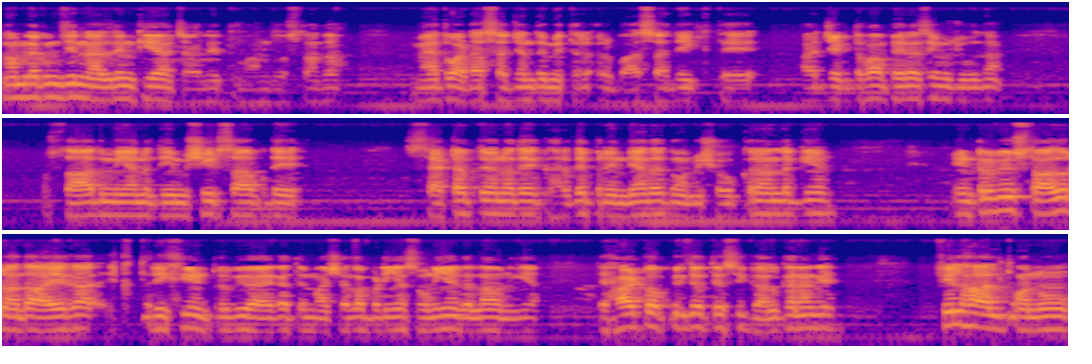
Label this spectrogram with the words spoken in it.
ਅਸਲਾਮ ਅਲੈਕੁਮ ਜੀ ਨਾਜ਼ਰੀਨ ਕੀ ਹਾਲ ਚਾਲ ਹੈ तमाम ਦੋਸਤਾਂ ਦਾ ਮੈਂ ਤੁਹਾਡਾ ਸੱਜਣ ਤੇ ਮਿੱਤਰ ਅਰਬਾਜ਼ ਸਾਦਿਕ ਤੇ ਅੱਜ ਇੱਕ ਦਫਾ ਫਿਰ ਅਸੀਂ ਮੌਜੂਦ ਹਾਂ ਉਸਤਾਦ ਮੀਆਂ ਨਦੀਮ ਬਸ਼ੀਰ ਸਾਹਿਬ ਦੇ ਸੈਟਅਪ ਤੇ ਉਹਨਾਂ ਦੇ ਘਰ ਦੇ ਪਰਿੰਦਿਆਂ ਦਾ ਤੁਹਾਨੂੰ ਸ਼ੌਕ ਕਰਾਉਣ ਲੱਗੇ ਹਾਂ ਇੰਟਰਵਿਊ ਉਸਤਾਦ ਹੋਰਾਂ ਦਾ ਆਏਗਾ ਇੱਕ ਤਰੀਖੀ ਇੰਟਰਵਿਊ ਆਏਗਾ ਤੇ ਮਾਸ਼ਾਅੱਲਾ ਬੜੀਆਂ ਸੋਹਣੀਆਂ ਗੱਲਾਂ ਹੋਣਗੀਆਂ ਤੇ ਹਰ ਟੌਪਿਕ ਦੇ ਉੱਤੇ ਅਸੀਂ ਗੱਲ ਕਰਾਂਗੇ ਫਿਲਹਾਲ ਤੁਹਾਨੂੰ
